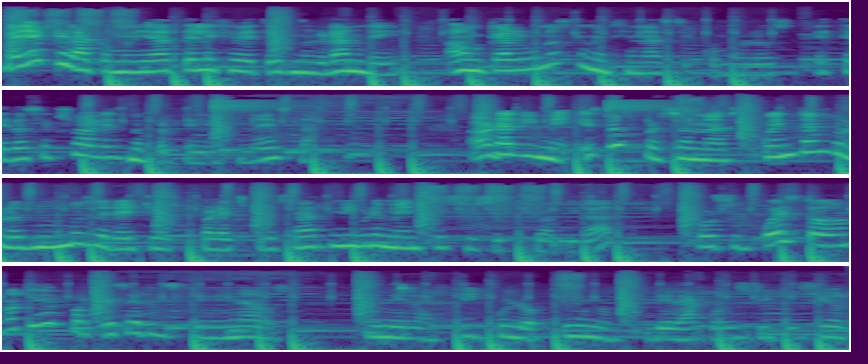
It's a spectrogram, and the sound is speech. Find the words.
Vaya que la comunidad LGBT es muy grande, aunque algunos que mencionaste como los heterosexuales no pertenecen a esta. Ahora dime, ¿estas personas cuentan con los mismos derechos para expresar libremente su sexualidad? Por supuesto, no tienen por qué ser discriminados en el artículo 1 de la Constitución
